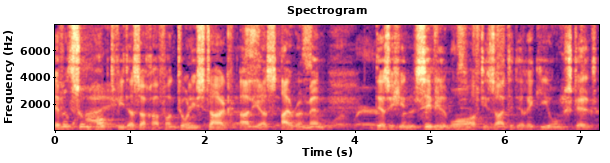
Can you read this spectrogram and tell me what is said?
Er wird zum Hauptwidersacher von Tony Stark alias Iron Man, der sich in Civil War auf die Seite der Regierung stellt,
